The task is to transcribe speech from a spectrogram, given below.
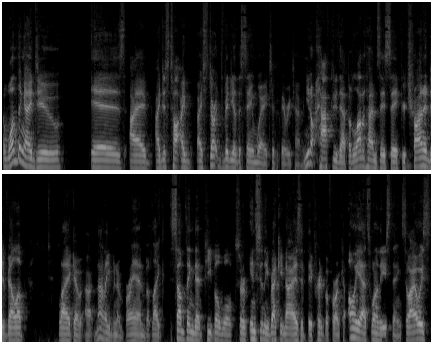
one thing I do is I I just talk I, I start the video the same way typically every time, and you don't have to do that, but a lot of times they say if you're trying to develop like a, a, not even a brand, but like something that people will sort of instantly recognize if they've heard it before and oh yeah, it's one of these things. So I always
